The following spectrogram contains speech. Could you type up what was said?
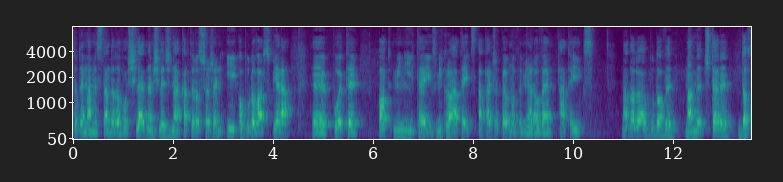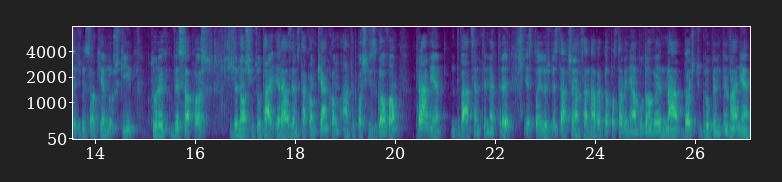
tutaj mamy standardowo ślednem śledzina, karty rozszerzeń i obudowa wspiera e, płyty od mini ATX, micro ATX, a także pełnowymiarowe ATX. Na dole obudowy mamy cztery dosyć wysokie nóżki, których wysokość wynosi tutaj razem z taką pianką antypoślizgową prawie 2 cm. Jest to ilość wystarczająca nawet do postawienia obudowy na dość grubym dywanie.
